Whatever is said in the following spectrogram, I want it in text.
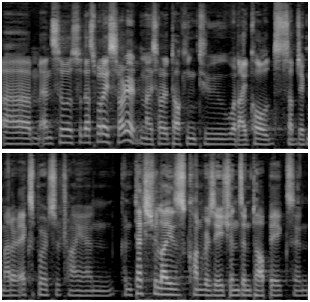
Um, and so, so that's what I started, and I started talking to what I called subject matter experts to try and contextualize conversations and topics and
